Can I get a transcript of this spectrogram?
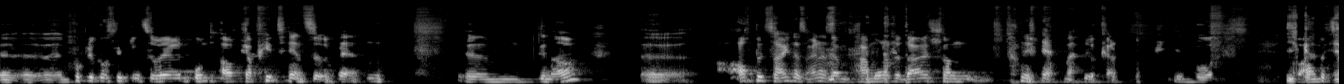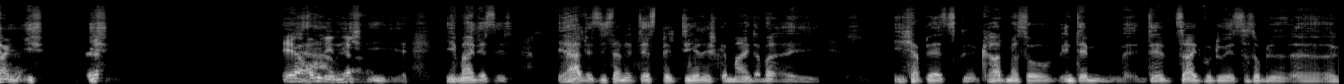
äh, äh, Publikumsliebling zu werden und auch Kapitän zu werden. Ähm, genau. Äh, auch bezeichnet, dass einer, der ein paar Monate da ist, schon nicht mehr Mario kann irgendwo. Ich kann, ich, ich, Eher ja, Omlin, ja. Ich, ich meine, das ist, ja, das ist ja nicht despektierlich gemeint, aber äh, ich habe jetzt gerade mal so in dem der Zeit, wo du jetzt so äh,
